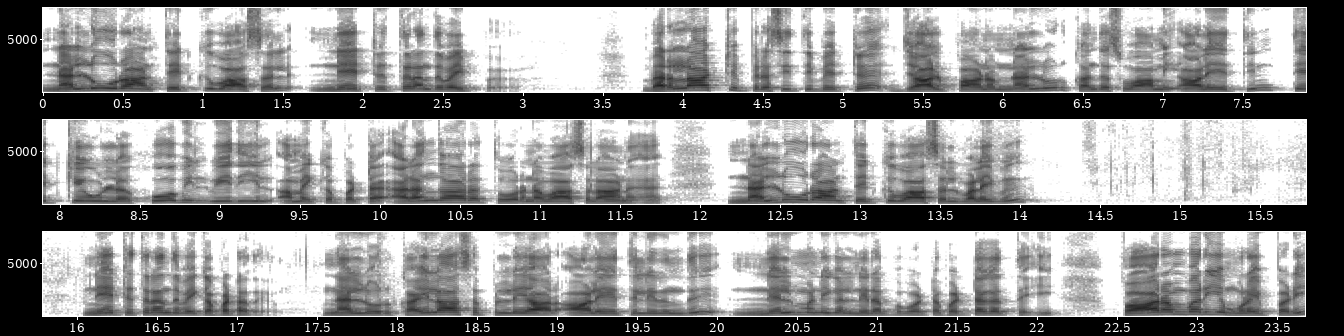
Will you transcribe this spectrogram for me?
நல்லூரான் தெற்கு வாசல் நேற்று திறந்து வைப்பு. வரலாற்று பிரசித்தி பெற்ற ஜாழ்ப்பாணம் நல்லூர் கந்தசுவாமி ஆலயத்தின் தெற்கே உள்ள கோவில் வீதியில் அமைக்கப்பட்ட அலங்கார தோரண வாசலான நல்லூரான் தெற்கு வாசல் வளைவு நேற்று திறந்து வைக்கப்பட்டது. நல்லூர் கைலாச பிள்ளையார் ஆலயத்திலிருந்து நெல்மணிகள் நிரப்பப்பட்ட பெட்டகத்தை பாரம்பரிய முறைப்படி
